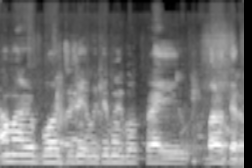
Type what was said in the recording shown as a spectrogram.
আমার বয়স যে ওই টাইমে প্রায় বারো তেরো।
